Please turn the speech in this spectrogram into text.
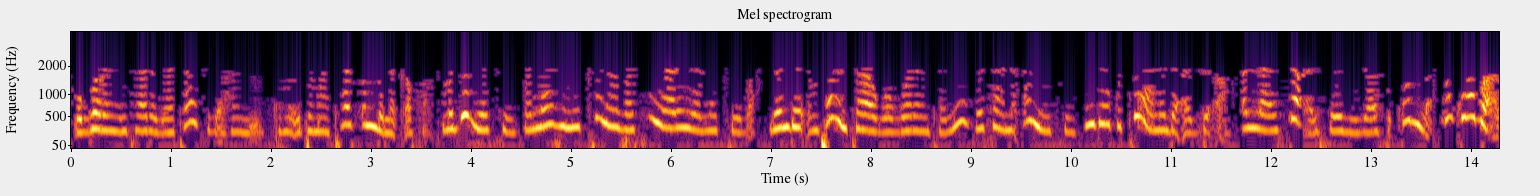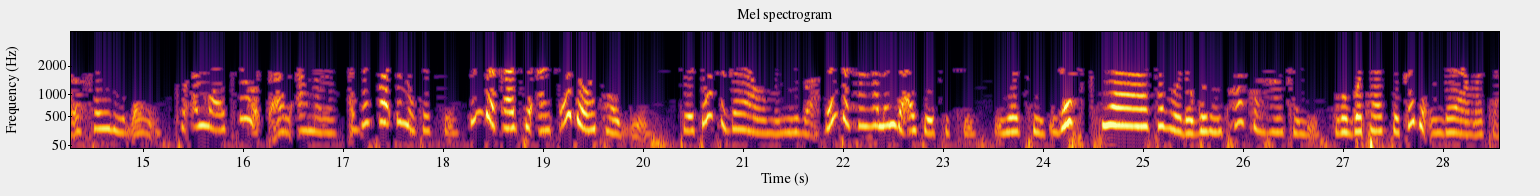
gogoran ta riga ta shiga hannu kuma ita ma ta tsumbula kafa mujib ya ce wallahi ni kana ba san yarinyar nake ba dan dai in faranta gogoran ta ne wata na amince ni dai ku taya ni da addu'a. Allah ya sa alheri za su kulla ko ko ba alheri ba ne to Allah ya kai wa al'amarin. A ga Fatima tace tunda ka ce an tsada wata biyu to ka gaya wa Muniba dan ta san halin da ake ciki. Yace gaskiya saboda gurin tashin hankali gogo ta ce kada in gaya mata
